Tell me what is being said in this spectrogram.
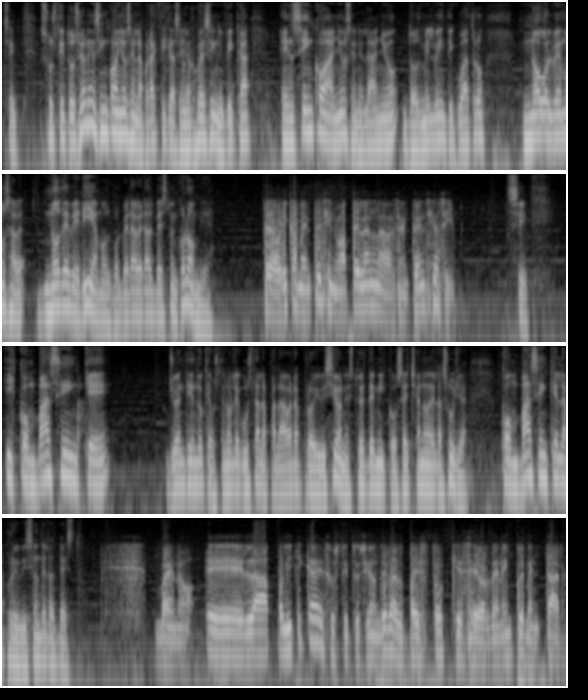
Sí, sustitución en cinco años en la práctica, señor juez, significa en cinco años, en el año 2024, no volvemos a, no deberíamos volver a ver asbesto en Colombia. Teóricamente, si no apelan la sentencia, sí. Sí. ¿Y con base en qué? Yo entiendo que a usted no le gusta la palabra prohibición, esto es de mi cosecha, no de la suya. ¿Con base en qué la prohibición del asbesto? Bueno, eh, la política de sustitución del asbesto que se ordena implementar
